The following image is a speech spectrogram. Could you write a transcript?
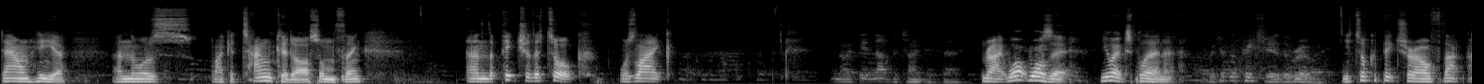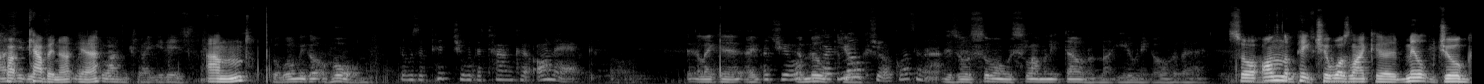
down here, and there was like a tankard or something, and the picture they took was like, No, I didn't have the tankard there. right, what was it? You explain it. We took a picture of the room. You took a picture of that ca- it is, cabinet, like yeah, Blank like it is. and But when we got home, There was a picture with a tankard on it. uh, like a, A jug, a, a milk like a jug, milk jug, wasn't it? as though someone was slamming it down on that unit over there. so on the picture was like a milk jug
